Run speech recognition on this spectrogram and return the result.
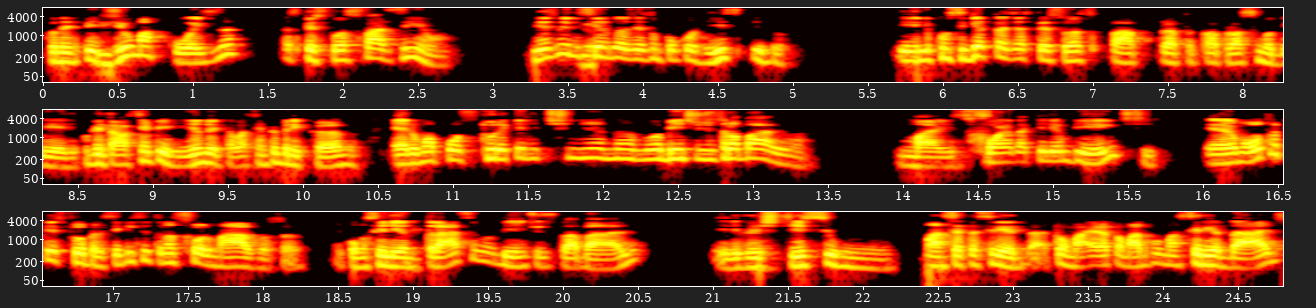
Quando ele pedia uma coisa, as pessoas faziam. Mesmo ele sendo às vezes um pouco ríspido, ele conseguia trazer as pessoas para próximo dele, porque ele estava sempre rindo, ele estava sempre brincando. Era uma postura que ele tinha no ambiente de trabalho. Mas fora daquele ambiente, era uma outra pessoa, parecia que ele se transformava, sabe? É como se ele entrasse no ambiente de trabalho, ele vestisse um, uma certa seriedade, era tomado por uma seriedade,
